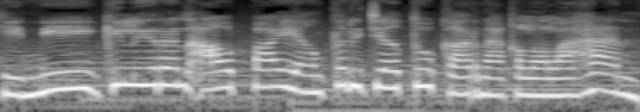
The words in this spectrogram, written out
Kini giliran Alpa yang terjatuh karena kelelahan.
